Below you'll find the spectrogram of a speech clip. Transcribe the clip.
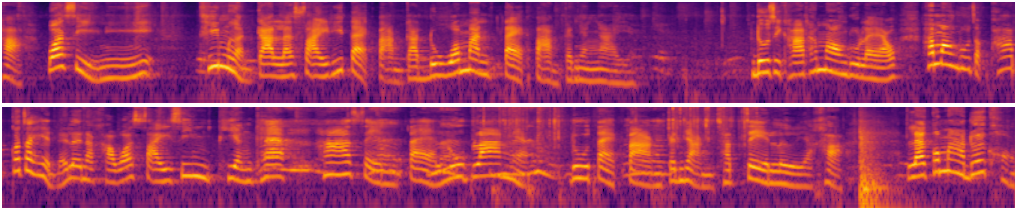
ค่ะ ว่าสีนี้ ที่เหมือนกันและไซส์ที่แตกต่างกันดูว่ามันแตกต่างกันยังไง ดูสิคะถ้ามองดูแล้ว ถ้ามองดูจากภาพก็จะเห็นได้เลยนะคะว่าไซซิ่งเพียงแค่ 5 เซนแต่รูปร่างเนี่ย ดูแตกต่างกันอย่างชัดเจนเลยอะค่ะ แล้วก็มาด้วยของ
